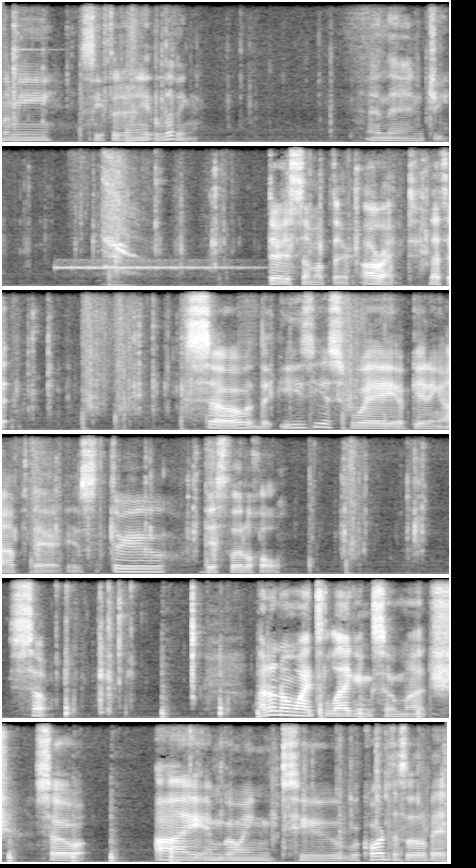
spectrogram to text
let me see if there's any living. And then G. There is some up there. Alright, that's it. So, the easiest way of getting up there is through this little hole. So, I don't know why it's lagging so much. So, I am going to record this a little bit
